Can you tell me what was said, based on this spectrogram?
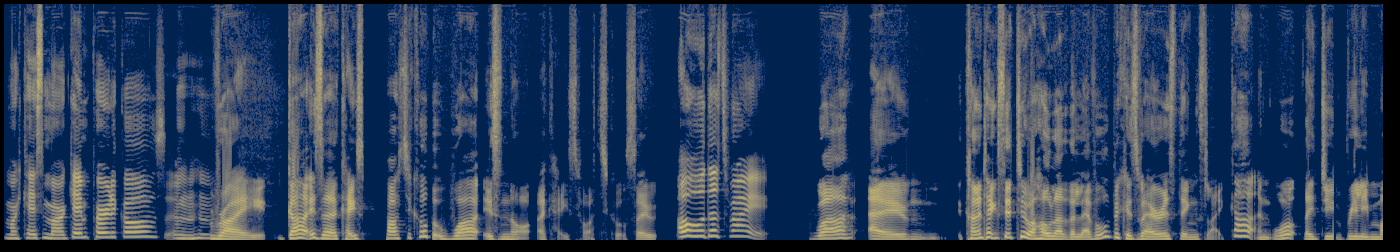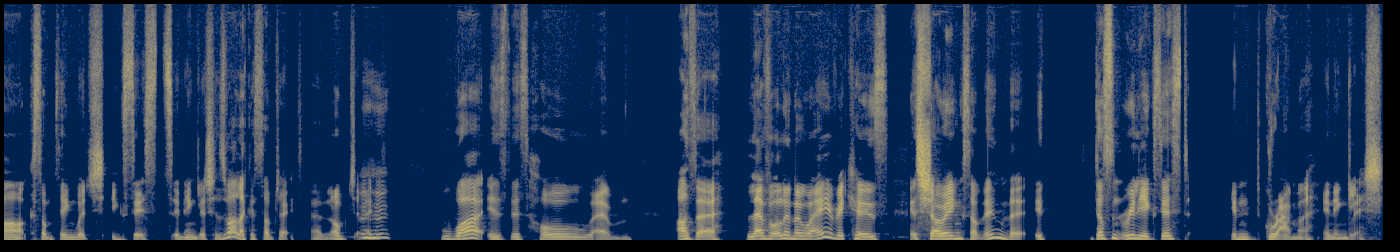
more case marking particles. Mhm. Right. Ga is a case particle, but wa is not a case particle. So Oh, that's right. wa um kind of takes it to a whole other level because whereas things like ga and what they do really mark something which exists in English as well, like a subject and an object. Mhm. What is this whole um other level in a way because it's showing something that it doesn't really exist in grammar in English.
